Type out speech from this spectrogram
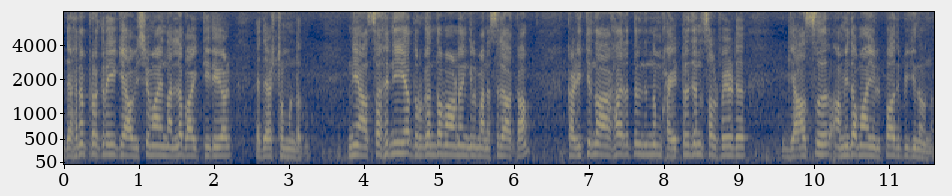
ദഹനപ്രക്രിയയ്ക്ക് ആവശ്യമായ നല്ല ബാക്ടീരിയകൾ യഥേഷ്ടമുണ്ടെന്നും. ഇനി അസഹനീയ ദുർഗന്ധമാണെങ്കിൽ മനസ്സിലാക്കാം. കഴിക്കുന്ന ആഹാരത്തിൽ നിന്നും ഹൈഡ്രജൻ സൾഫൈഡ് ഗ്യാസ് അമിതമായി ഉൽപ്പാദിപ്പിക്കുന്നുവെന്ന്.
